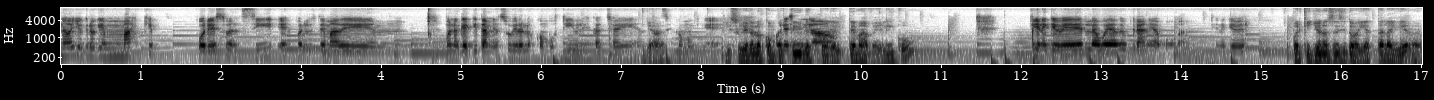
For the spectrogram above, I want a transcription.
No, yo creo que más que por eso en sí, es por el tema de. Bueno, que aquí también subieron los combustibles, ¿cachai? Ya. Entonces, como que Y subieron los combustibles por, el tema bélico, tiene que ver la wea de Ucrania, po. Tiene que ver. porque yo no sé si todavía está la guerra,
